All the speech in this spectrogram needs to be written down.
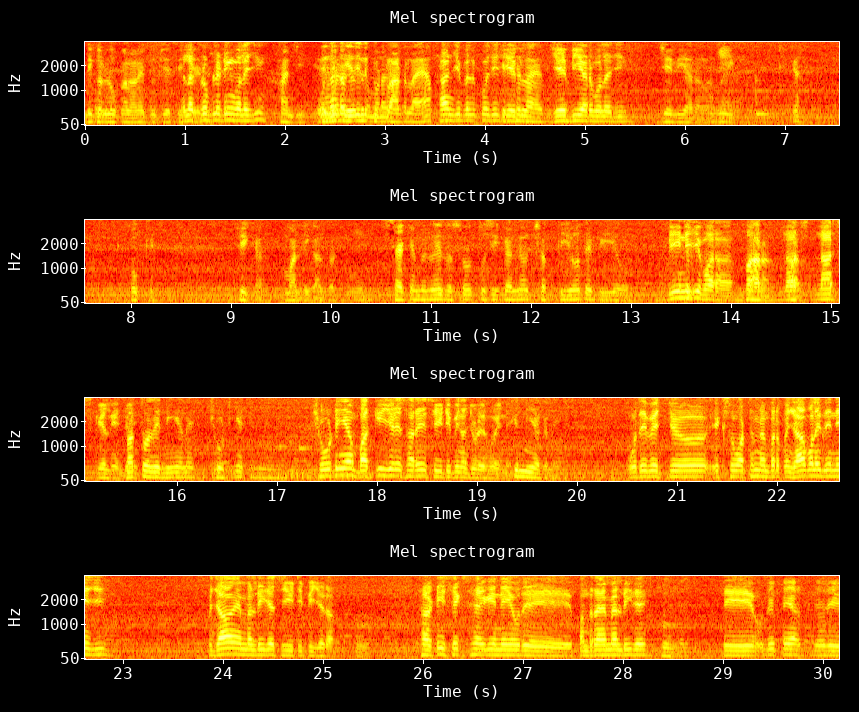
ਨਿਕਲ ਲੋਕਾਂ ਵਾਲੇ ਦੂਜੇ ਤੀਜੇ ਇਲੈਕਟ੍ਰੋਪਲੇਟਿੰਗ ਵਾਲੇ ਜੀ? ਹਾਂਜੀ ਉਹਨਾਂ ਦਾ ਇਹਦੇ ਲਈ ਕੋਈ ਪਲਾਟ ਲਾਇਆ। ਹਾਂਜੀ ਬਿਲਕੁਲ ਜੀ ਕਿੱਥੇ ਲਾਇਆ? ਜੇਬੀਆਰ ਵਾਲਾ ਜੀ। ਜੇਵੀਆਰ ਵਾਲਾ ਜੀ। ਠੀਕ ਹੈ? ਓਕੇ ਠੀਕ ਹੈ ਮੰਨ ਦੀ ਗੱਲ ਤੁਹਾਡੀ ਸੈਕਿੰਡ ਮੈਨੂੰ ਇਹ ਦੱਸੋ ਤੁਸੀਂ ਕਹਿੰਦੇ ਹੋ 36 ਹੋ ਤੇ 20 ਹੋ। 20 ਨਹੀਂ ਜੀ 12 12 ਲਾਰਜ ਸਕੇਲ ਦੀਆਂ ਜੀ। ਬੱਤੋਂ ਦੇ ਨਹੀਂ ਨੇ? ਛੋਟੀਆਂ ਕਿੰਨੀਆਂ ਛੋਟੀਆਂ ਬਾਕੀ ਜਿਹੜੇ ਸਾਰੇ ਸੀਟੀਪੀ ਨਾਲ ਜੁੜੇ ਹੋਏ ਨੇ। ਕਿੰਨੀਆਂ ਕਿ ਉਹਦੇ ਵਿੱਚ 108 ਮੈਂਬਰ ਪੰਜਾਬ ਵਾਲੇ ਦੇ ਨੇ ਜੀ। 50 ਐਮਐਲਡੀ ਦਾ ਸੀਟੀਪੀ ਜਿਹੜਾ। 36 ਹੈਗੇ ਨੇ ਉਹਦੇ 15 ਐਮਐਲਡੀ ਦੇ। ਤੇ ਉਹਦੇ 50 ਉਹਦੇ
